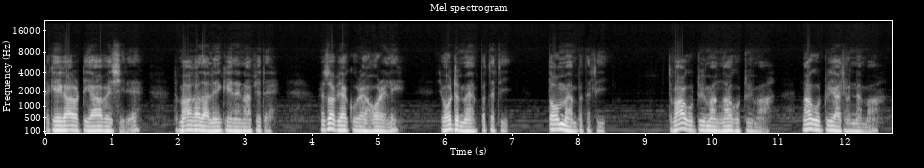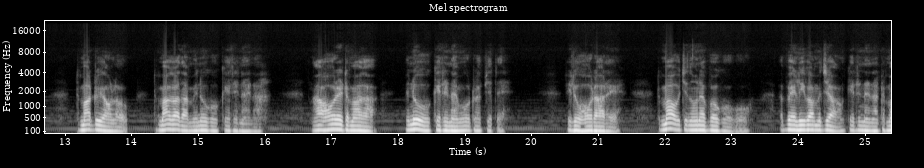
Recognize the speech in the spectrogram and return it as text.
တကယ်ကတော့တရားပဲရှိတယ်ဓမ္မကသာလင်းကယ်နိုင်တာဖြစ်တယ်မြတ်စွာဘုရားကိုယ်တိုင်ဟောတယ်လေယောဓမံပတ္တိတောမံပတ္တိ ဓမ္မကိုတွေးမှငါကိုတွေးမှငါကိုတွေးရချုံနဲ့မှာဓမ္မတွေးအောင်လို့ဓမ္မကသာမင်းတို့ကိုကယ်တင်နိုင်တာငါဟောတဲ့ဓမ္မကမင်းတို့ကိုကယ်တင်နိုင်မှုအတွက်ဖြစ်တယ်ဒီလိုဟောထားတယ်ဓမ္မကိုကျင့်သုံးတဲ့ပုဂ္ဂိုလ်ကိုအပယ်လေးပါးမကြောက်ကယ်တင်နိုင်တာဓမ္မ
